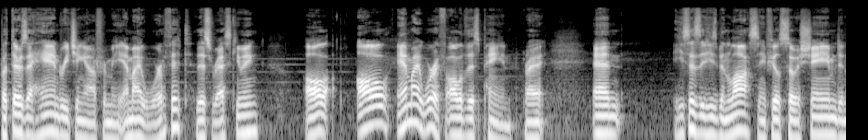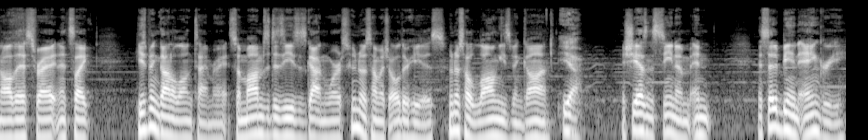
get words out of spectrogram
but there's a hand reaching out for me. Am i worth it this rescuing? All all am i worth all of this pain? Right? And he says that he's been lost and he feels so ashamed and all this right? And it's like he's been gone a long time right? So mom's disease has gotten worse. Who knows how much older he is? Who knows how long he's been gone? Yeah, and she hasn't seen him. And instead of being angry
